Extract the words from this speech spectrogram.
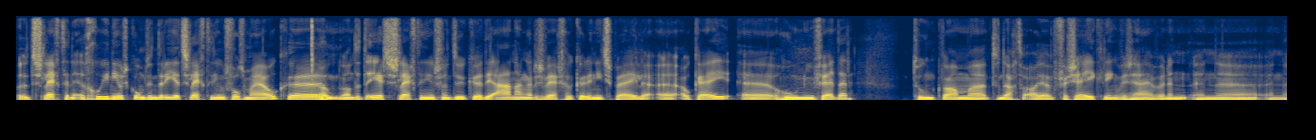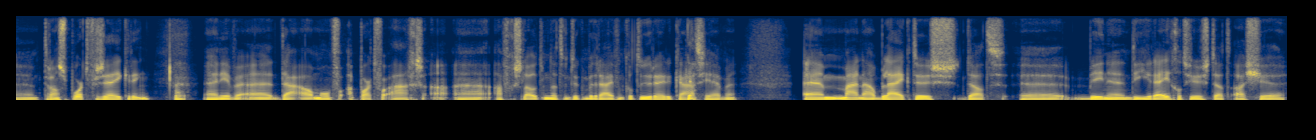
het, slechte, het goede nieuws komt in drie, het slechte nieuws volgens mij ook. Oh. Want het eerste slechte nieuws was natuurlijk, de aanhanger is weg, we kunnen niet spelen. Oké, okay. hoe nu verder? Toen, kwam, toen dachten we, oh ja, verzekering. We, zijn, hebben een, een, een, een transportverzekering. Ja. die hebben we daar allemaal apart voor afgesloten. Omdat we natuurlijk een bedrijf in cultuureducatie ja. hebben. Um, maar nou blijkt dus dat uh, binnen die regeltjes dat als je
